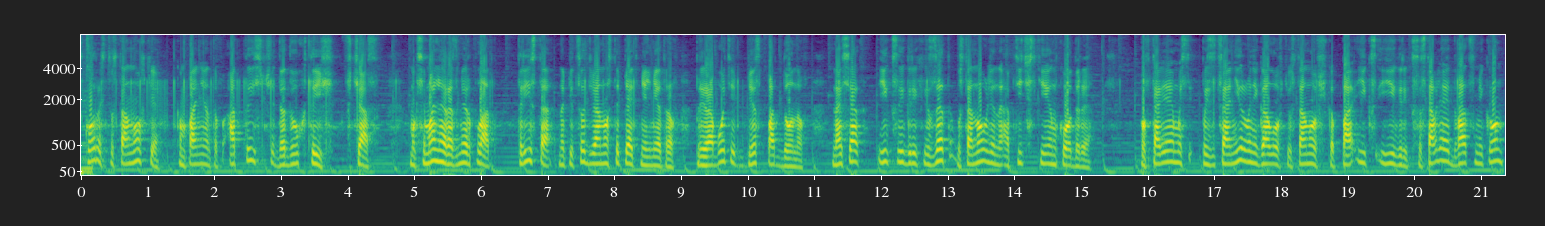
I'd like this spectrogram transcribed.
Скорость установки компонентов от 1000 до 2000 в час. Максимальный размер плат 300 на 595 мм при работе без поддонов. На осях X, Y и Z установлены оптические энкодеры. Повторяемость позиционирования головки установщика по X и Y составляет 20 микрон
